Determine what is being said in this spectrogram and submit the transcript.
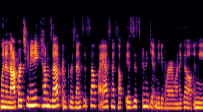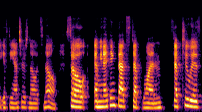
when an opportunity comes up and presents itself, I ask myself, is this going to get me to where I want to go? And if the answer is no, it's no. So, I mean, I think that's step one. Step two is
